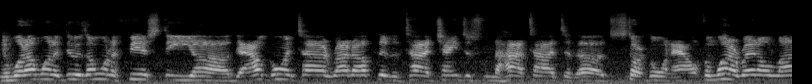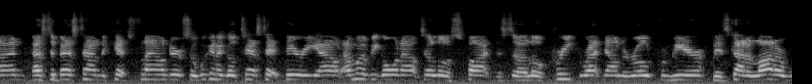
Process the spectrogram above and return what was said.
And what I want to do is I want to fish the uh, the outgoing tide right after the tide changes from the high tide to, uh, to start going out. From what I read online, that's the best time to catch flounder. So we're going to go test that theory out. I'm going to be going out to a little spot, this uh, little creek right down the road from here. It's got a lot of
